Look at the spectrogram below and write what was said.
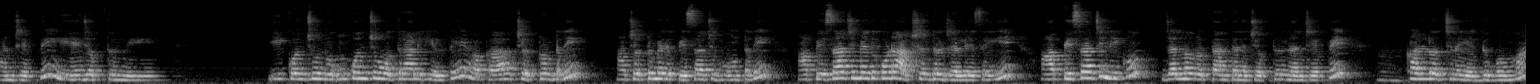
అని చెప్పి ఏం చెప్తుంది? ఈ కొంచెం ఇంకొంచెం ఉత్తరానికి వెళ్తే ఒక చెట్టు ఉంటుంది. ఆ చెట్టు మీద పిశాచి ఉంటుంది. ఆ పిశాచి మీద కూడా అక్షంతలు జల్లేసేయి. ఆ పిశాచి నీకు జన్మ వృత్తాంతాన్ని చెప్తుందని చెప్పి కళ్ళు వచ్చిన ఎద్దు బొమ్మ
